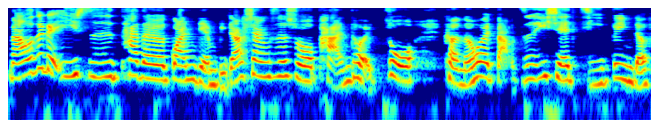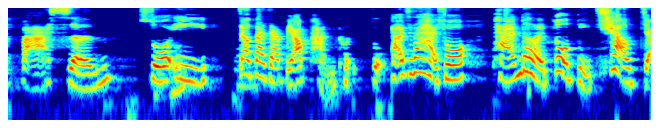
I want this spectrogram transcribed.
然后这个医师他的观点比较像是说，盘腿坐可能会导致一些疾病的发生，所以叫大家不要盘腿坐。而且他还说，盘腿坐比翘脚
